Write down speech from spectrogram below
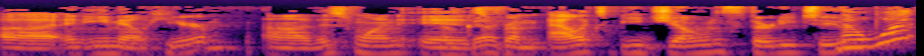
uh, an email here. Uh, this one is good. from Alex B Jones thirty two. now what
